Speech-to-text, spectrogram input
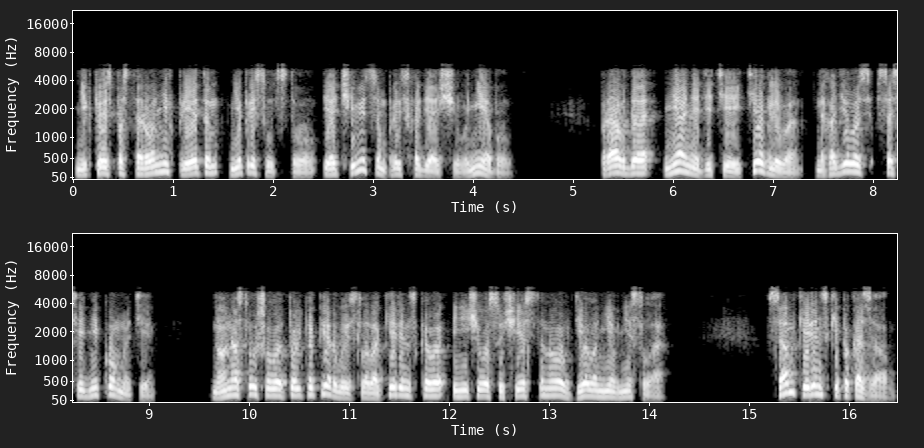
Никто из посторонних при этом не присутствовал и очевидцем происходящего не был. Правда, няня детей Теглева находилась в соседней комнате, но она слышала только первые слова Керенского и ничего существенного в дело не внесла. Сам Керенский показал:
